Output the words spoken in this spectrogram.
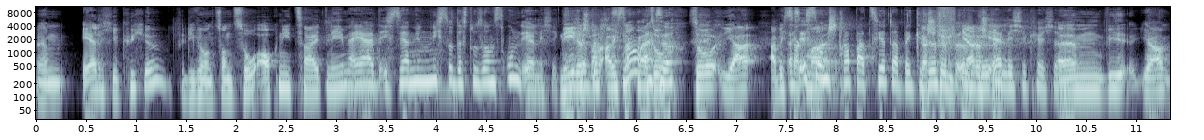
ähm, ehrliche Küche, für die wir uns sonst so auch nie Zeit nehmen. Naja, ich sehe ja nicht so, dass du sonst unehrliche Küche Nee, das stimmt, aber ich sag ne? mal so, also, so ja, aber ich sag mal. Das ist so ein strapazierter Begriff, das stimmt, ja, das ehrliche Küche. Ähm, wie, ja,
